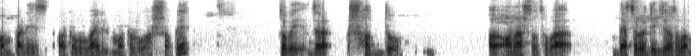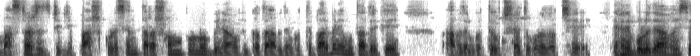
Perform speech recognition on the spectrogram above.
companies automobile motor ওয়ার্কশপে তবে যারা সদ্য অনার্স অথবা ব্যাচেলর ডিগ্রি অথবা মাস্টার্স ডিগ্রি পাস করেছেন তারা সম্পূর্ণ বিনা অভিজ্ঞতা আবেদন করতে পারবেন এবং তাদেরকে আবেদন করতে উৎসাহিত করা যাচ্ছে। এখানে বলে দেওয়া হয়েছে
